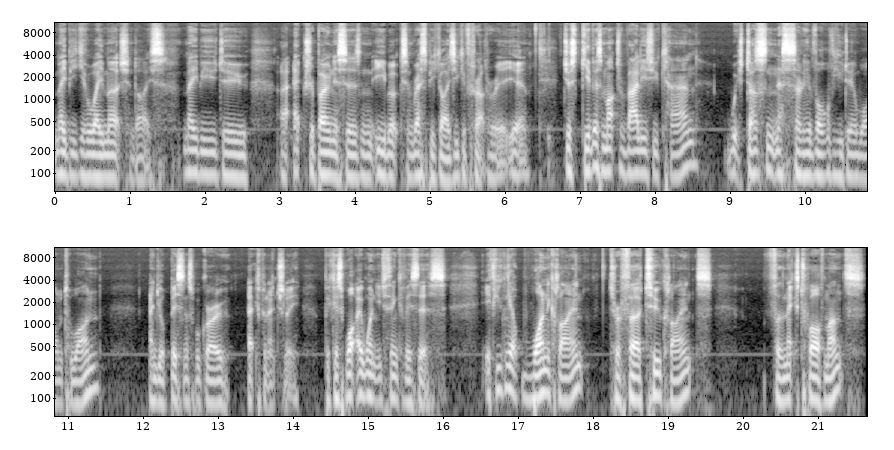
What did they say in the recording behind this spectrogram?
Maybe you give away merchandise. Maybe you do uh, extra bonuses and ebooks and recipe guides you give throughout the year. Just give as much value as you can, which doesn't necessarily involve you doing one to one, and your business will grow exponentially. Because what I want you to think of is this if you can get one client to refer two clients for the next 12 months,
